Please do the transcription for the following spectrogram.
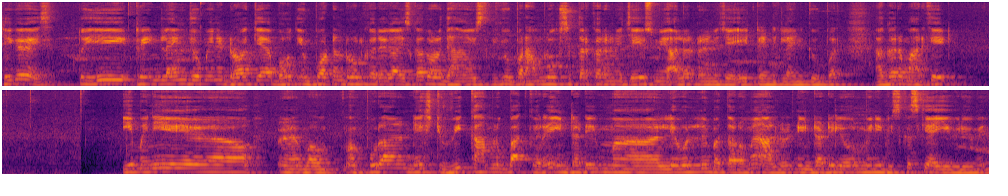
ठीक है गाइस तो ये ट्रेंड लाइन जो मैंने ड्रॉ किया बहुत इंपॉर्टेंट रोल करेगा इसका। थोड़ा ध्यान इसके ऊपर हम लोग सतर्क रहने चाहिए इसमें अलर्ट रहने चाहिए ये ट्रेंड लाइन के ऊपर। अगर मार्केट ये मैंने पूरा नेक्स्ट वीक का हम लोग बात करें इंटरडे लेवल में बता रहा हूँ मैं। ऑलरेडी इंटरडे लेवल मैंने डिस्कस किया ये वीडियो में।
